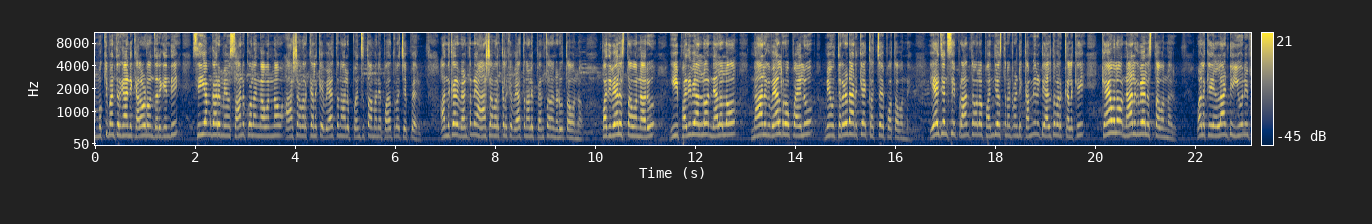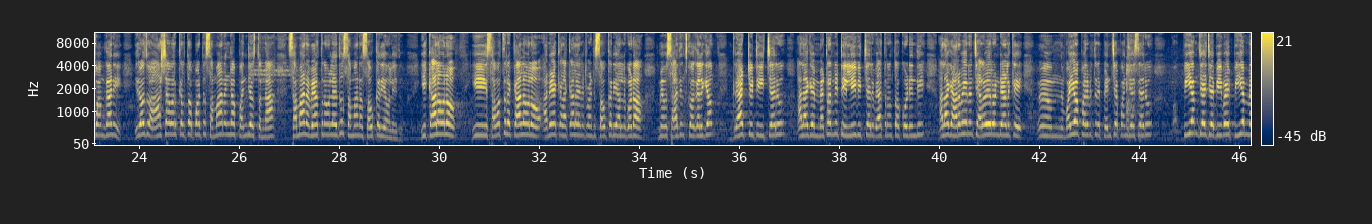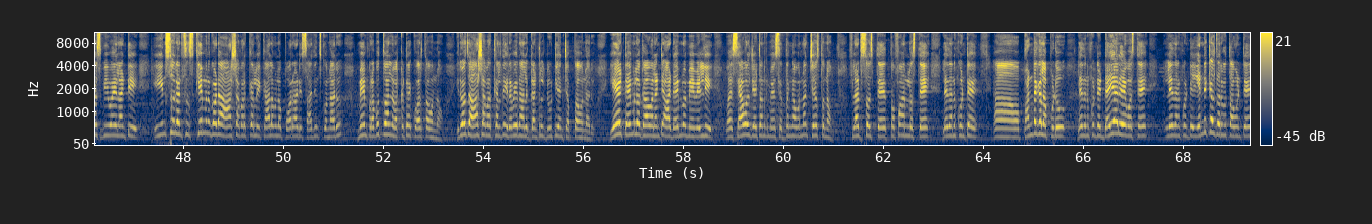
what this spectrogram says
ముఖ్యమంత్రి గారిని కలవడం జరిగింది. సీఎం గారు మేము సానుకూలంగా ఉన్నాం. ఆశా వర్కర్లకి వేతనాలు పెంచుతామనే పద్ధతిలో చెప్పారు. అందుకని వెంటనే ఆశా వర్కర్లకి వేతనాలు పెంచాలని అడుగుతా ఉన్నాం. పదివేలు ఇస్తా ఉన్నారు. ఈ పదివేలలో నెలలో నాలుగు వేల రూపాయలు మేము తిరగడానికే ఖర్చు అయిపోతూ ఉన్నాయి. ఏజెన్సీ ప్రాంతంలో పనిచేస్తున్నటువంటి కమ్యూనిటీ హెల్త్ వర్కర్లకి కేవలం నాలుగు వేలు ఇస్తూ ఉన్నారు. వాళ్ళకి ఎలాంటి యూనిఫామ్ కానీ ఈరోజు ఆశా వర్కర్లతో పాటు సమానంగా పనిచేస్తున్నా సమాన వేతనం లేదు సమాన సౌకర్యం లేదు. ఈ కాలంలో ఈ సంవత్సర కాలంలో అనేక రకాలైనటువంటి సౌకర్యాలను కూడా మేము సాధించుకోగలిగాం. గ్రాట్యుటీ ఇచ్చారు అలాగే మెటర్నిటీ లీవ్ ఇచ్చారు వేతనంతో కూడింది. అలాగే అరవై నుంచి అరవై రెండేళ్ళకి వయో పరిమితిని పెంచే పని చేశారు. పిఎంజేజేబీవై పిఎంఎస్బీవై లాంటి ఈ ఇన్సూరెన్స్ స్కీమ్ను కూడా ఆశా వర్కర్లు ఈ కాలంలో పోరాడి సాధించుకున్నారు. మేము ప్రభుత్వాలను ఒక్కటే కోరుతా ఉన్నాం. ఈరోజు ఆశా వర్కర్లది ఇరవై నాలుగు గంటల డ్యూటీ అని చెప్తా ఉన్నారు. ఏ టైంలో కావాలంటే ఆ టైంలో మేము వెళ్ళి సేవలు చేయడానికి మేము సిద్ధంగా ఉన్నాం చేస్తున్నాం. ఫ్లడ్స్ వస్తే తుఫాన్లు వస్తే లేదనుకుంటే పండగలప్పుడు లేదనుకుంటే డయేరియా వస్తే లేదనుకుంటే ఎన్నికలు జరుగుతూ ఉంటే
